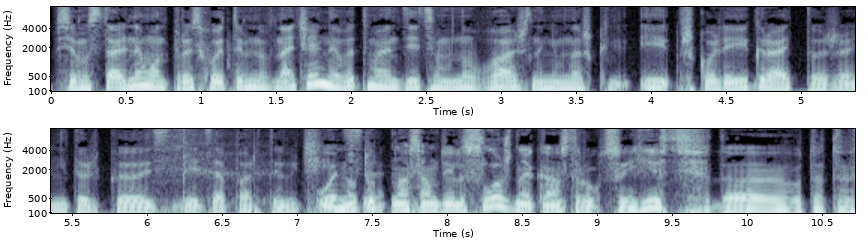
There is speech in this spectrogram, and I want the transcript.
всем остальным, он происходит именно в начале, и в этот момент детям ну, важно немножко и в школе играть тоже, а не только сидеть за партой и учиться. Ой, ну тут на самом деле сложная конструкция есть, да, вот эта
